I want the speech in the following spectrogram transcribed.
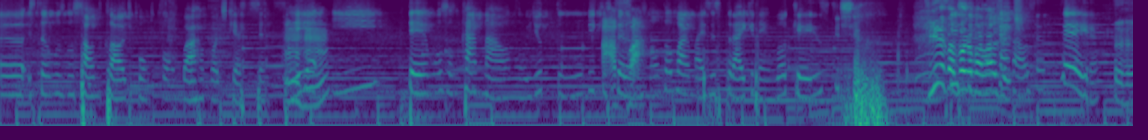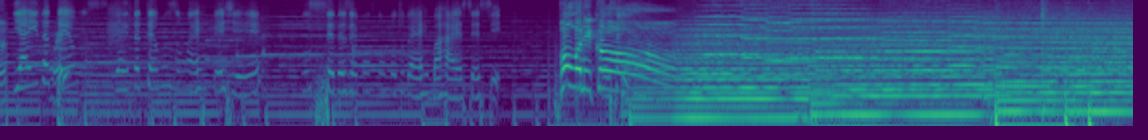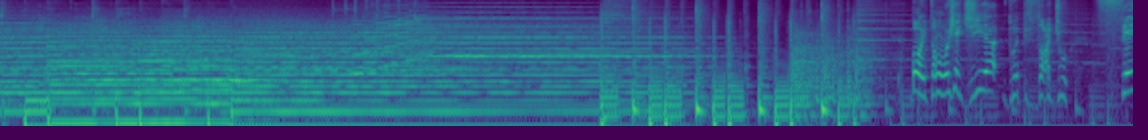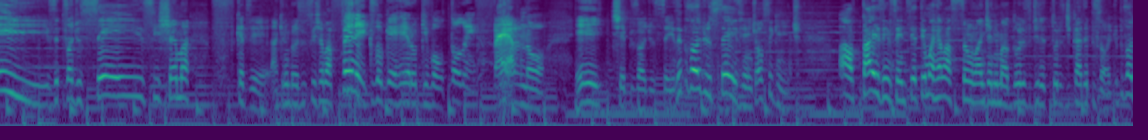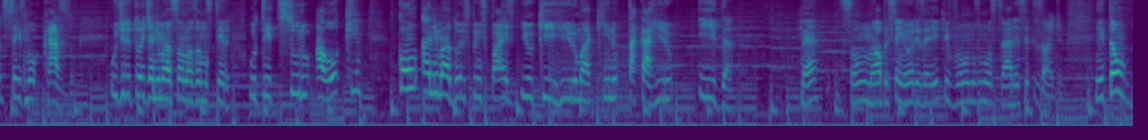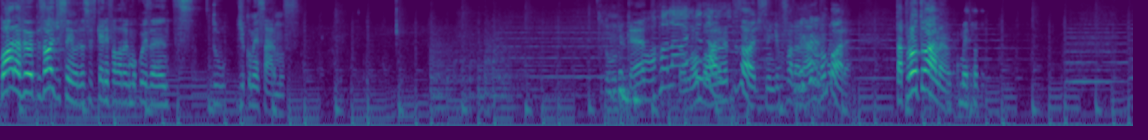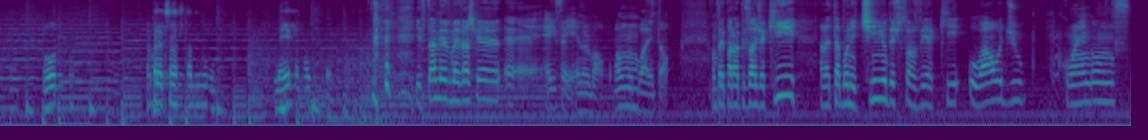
Ah, estamos no soundcloud.com.br podcastsenseia. Uhum. E temos um canal no YouTube que esperamos não tomar mais strike nem bloqueios. Que chama, essa boca pra lá, gente. Uhum. E ainda Oi? temos, e ainda temos um RPG no cdz.com.br barra SSE. Boa, Nicole! Bom, então hoje é dia do episódio 6. Episódio 6 se chama. Quer dizer, aqui no Brasil se chama Fênix, o guerreiro que voltou do inferno. Eita, episódio 6. Episódio 6, gente, é o seguinte. A Tyson Sensei tem uma relação lá de animadores e diretores de cada episódio. Episódio 6, no caso, o diretor de animação nós vamos ter o Tetsuro Aoki, com animadores principais Yukihiro Makino, Takahiro Ida né? São nobres senhores aí que vão nos mostrar esse episódio. Então, bora ver o episódio, senhores? Vocês querem falar alguma coisa antes do, de começarmos? Todo mundo quer? Então vambora no episódio. Se ninguém for falar nada, vambora. Tá pronto, Alan? Comentando. Tô- A conexão está meio lenta, mas. Está mesmo, mas acho que é, é, é isso aí, é normal. Vamos embora então. Vamos preparar o episódio aqui. Ela tá bonitinho. Deixa eu só ver aqui o áudio. Crangons.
